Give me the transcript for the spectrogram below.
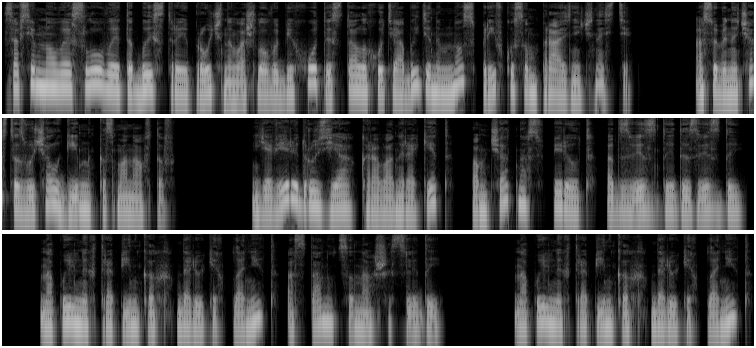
Совсем новое слово это быстро и прочно вошло в обиход и стало хоть и обыденным, но с привкусом праздничности. Особенно часто звучал гимн космонавтов. «Я верю, друзья, караваны ракет помчат нас вперед от звезды до звезды. На пыльных тропинках далеких планет останутся наши следы. На пыльных тропинках далеких планет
